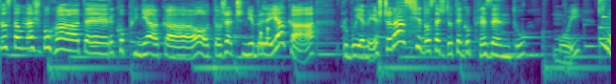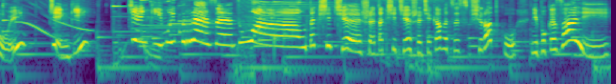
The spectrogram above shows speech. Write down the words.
Dostał nasz bohater, kopniaka. O, to rzecz nie byle jaka. Próbujemy jeszcze raz się dostać do tego prezentu. Mój, mój, dzięki. Dzięki, mój prezent! Wow, tak się cieszę, tak się cieszę. Ciekawe, co jest w środku. Nie pokazali.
